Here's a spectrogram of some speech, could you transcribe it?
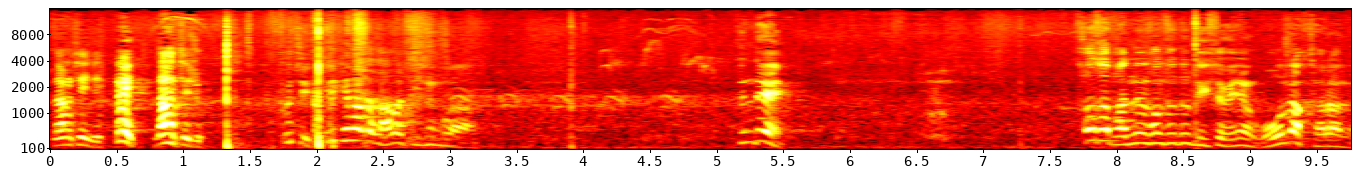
나랑 체인지. 에이 나한테 줘. 그렇지. 이렇게 받아 나갈 수 있는 거야. 근데 서서 받는 선수들도 있어요. 왜냐면 워낙 잘하는.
